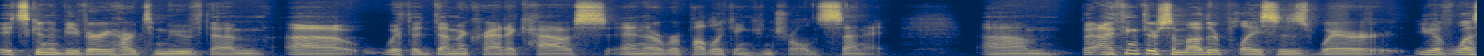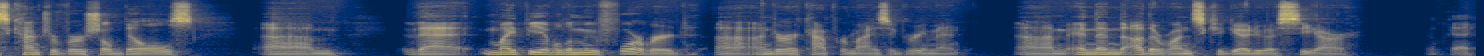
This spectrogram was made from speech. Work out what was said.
it's going to be very hard to move them uh, with a Democratic House and a Republican controlled Senate. Um, but I think there's some other places where you have less controversial bills um, that might be able to move forward uh, under a compromise agreement. Um, and then the other ones could go to a CR. Okay.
